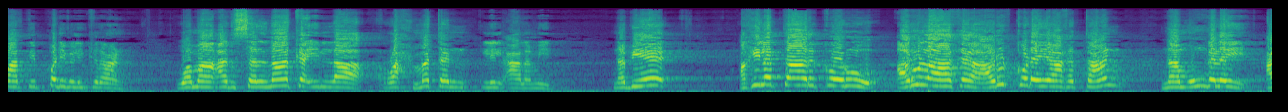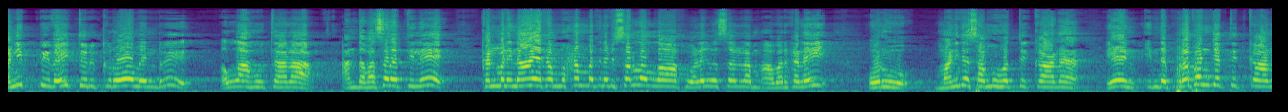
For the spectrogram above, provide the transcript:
பார்த்து இப்படி விழிக்கிறான். ஒமா அர்சல்நாக்க இல்லா ரஹ்மதன் லில் ஆலமீன். நபியே அகிலத்தாருக்கு அருளாக அருட்கொடையாகத்தான் நாம் உங்களை அனுப்பி வைத்திருக்கிறோம் என்று அல்லாஹு தாலா அந்த வசனத்திலே கண்மணி நாயகம் முகமது நபி சொல்லாஹு அலைவசல்லம் அவர்களை ஒரு மனித சமூகத்துக்கான ஏன் இந்த பிரபஞ்சத்திற்கான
